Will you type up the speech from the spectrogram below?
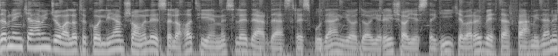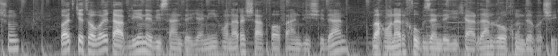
ضمن اینکه همین جملات کلی هم شامل اصطلاحاتیه مثل در دسترس بودن یا دایره شایستگی که برای بهتر فهمیدنشون باید کتابای قبلی نویسنده یعنی هنر شفاف اندیشیدن و هنر خوب زندگی کردن رو خونده باشید.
